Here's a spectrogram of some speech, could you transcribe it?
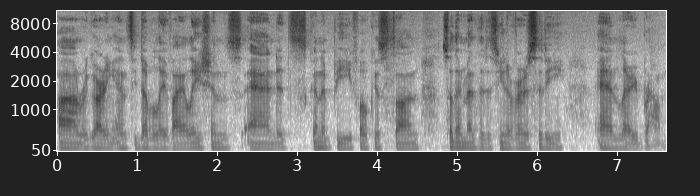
uh, regarding NCAA violations, and it's going to be focused on Southern Methodist University and Larry Brown.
